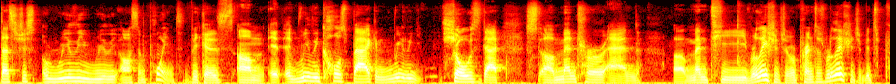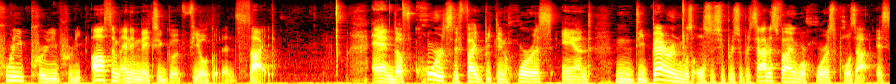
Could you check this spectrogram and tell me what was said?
that's just a really really awesome point because um, it, it really calls back and really shows that uh, mentor and uh, mentee relationship apprentice relationship it's pretty pretty pretty awesome and it makes you good feel good inside. And of course the fight between Horace and the Baron was also super super satisfying where Horace pulls out his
